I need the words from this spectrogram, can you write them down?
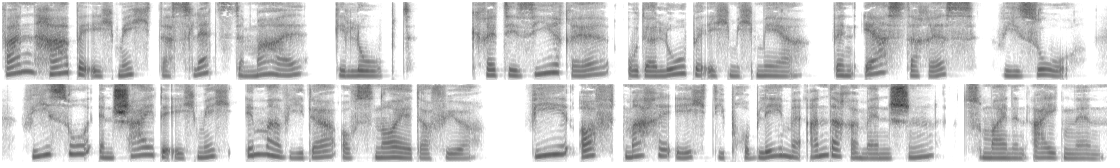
Wann habe ich mich das letzte Mal gelobt? Kritisiere oder lobe ich mich mehr? Wenn ersteres, wieso? Wieso entscheide ich mich immer wieder aufs Neue dafür? Wie oft mache ich die Probleme anderer Menschen zu meinen eigenen?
